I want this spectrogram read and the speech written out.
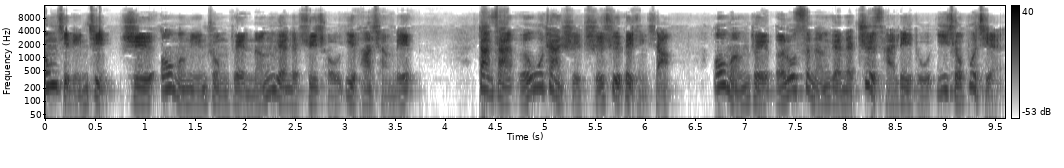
冬季临近，使欧盟民众对能源的需求愈发强烈。但在俄乌战事持续背景下，欧盟对俄罗斯能源的制裁力度依旧不减，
